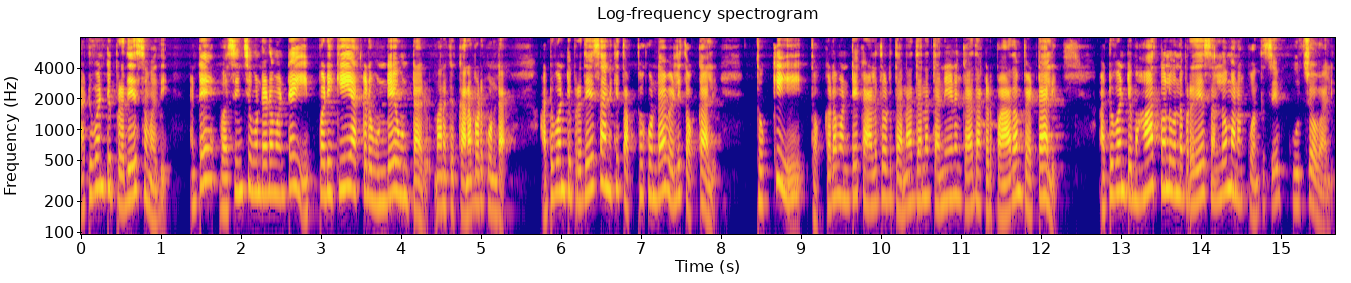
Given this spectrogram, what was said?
అటువంటి ప్రదేశం అది. అంటే వసించి ఉండడం అంటే ఇప్పటికీ అక్కడ ఉండే ఉంటారు. మనకు కనపడకుండా అటువంటి ప్రదేశానికి తప్పకుండా వెళ్ళి తొక్కాలి. తొక్కి తొక్కడం అంటే కాళ్ళతోటి దన దన కాదు అక్కడ పాదం పెట్టాలి. అటువంటి మహాత్ములు ఉన్న ప్రదేశంలో మనం కొంతసేపు కూర్చోవాలి.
